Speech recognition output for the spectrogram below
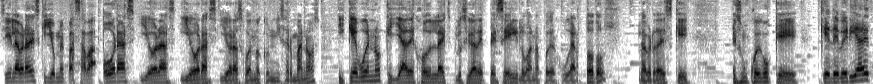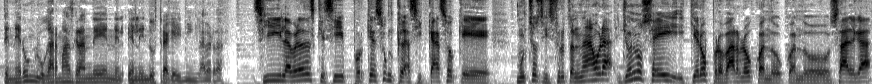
Sí, la verdad es que yo me pasaba horas y horas y horas y horas jugando con mis hermanos. Y qué bueno que ya dejó la exclusiva de PC y lo van a poder jugar todos. La verdad es que es un juego que, que debería de tener un lugar más grande en, el- en la industria gaming, la verdad. Sí, la verdad es que sí, porque es un clasicazo que muchos disfrutan. Ahora, yo no sé y quiero probarlo cuando, cuando salga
